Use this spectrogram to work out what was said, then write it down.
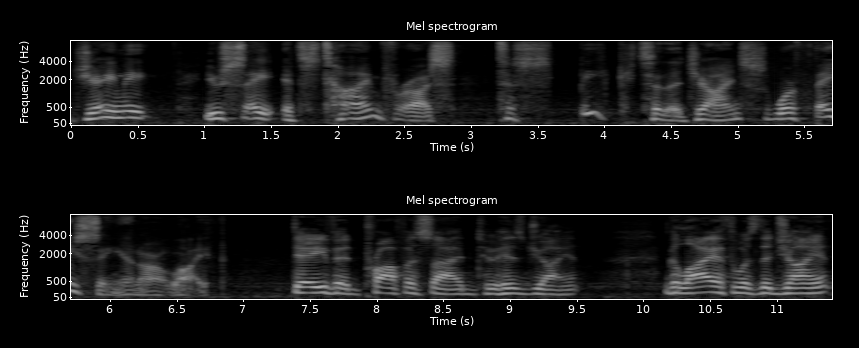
Jamie, you say it's time for us to speak to the giants we're facing in our life. David prophesied to his giant. Goliath was the giant,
